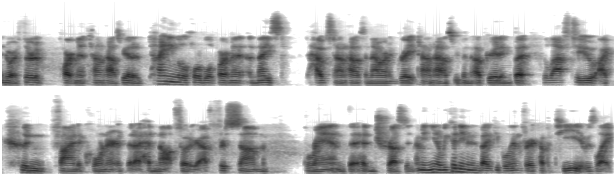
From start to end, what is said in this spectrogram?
into our third apartment townhouse. We had a tiny little horrible apartment, a nice house townhouse and now we're in a great townhouse we've been upgrading but the last two i couldn't find a corner that i had not photographed for some brand that had trusted. I mean, you know, we couldn't even invite people in for a cup of tea. It was like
